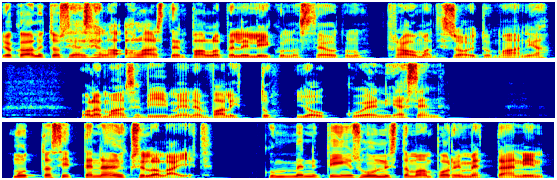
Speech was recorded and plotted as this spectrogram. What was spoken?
joka oli tosiaan siellä alasten pallopeliliikunnassa joutunut traumatisoitumaan ja olemaan se viimeinen valittu joukkueen jäsen. Mutta sitten nämä yksilölajit. Kun menettiin suunnistamaan porimettään, niin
